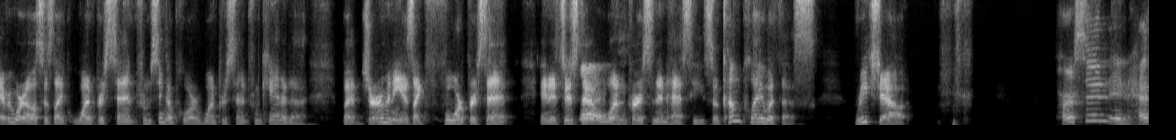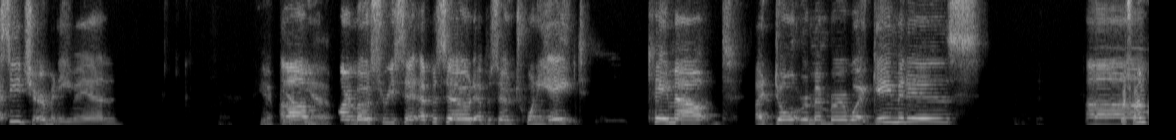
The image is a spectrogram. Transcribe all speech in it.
everywhere else is like one percent from Singapore, one percent from Canada, but Germany is like four percent, and it's just that one person in Hesse. So come play with us. Reach out. Person in Hesse, Germany, man. Yep, yep, um, yep. Our most recent episode, episode 28, came out. I don't remember what game it is. Uh, Which one?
